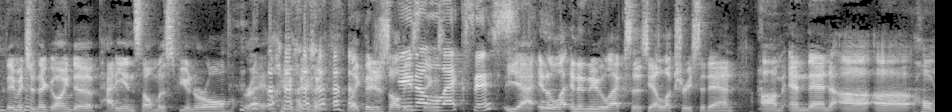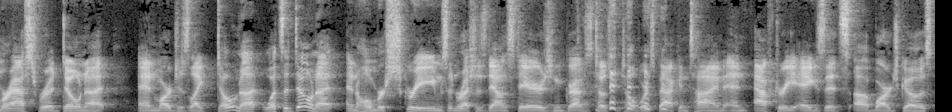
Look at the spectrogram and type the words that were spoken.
They mentioned they're going to Patty and Selma's funeral, right? Like, like, like there's just all these In a things. Lexus. Yeah, in a in a new Lexus, yeah, luxury sedan. Um, and then uh, uh, Homer asks for a donut, and Marge is like, "Donut? What's a donut?" And Homer screams and rushes downstairs and grabs the toaster and teleports back in time. And after he exits, uh, Marge goes,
